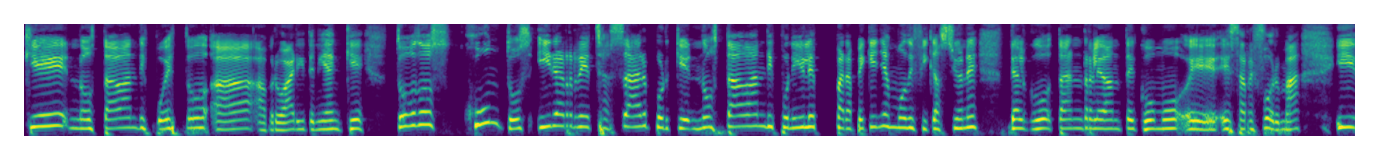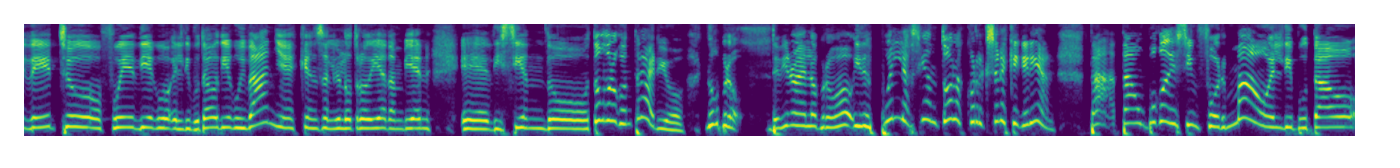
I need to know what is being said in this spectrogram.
que no estaban dispuestos a aprobar y tenían que todos juntos ir a rechazar porque no estaban disponibles para pequeñas modificaciones de algo tan relevante como eh, esa reforma. Y de hecho fue Diego, el diputado Diego Ibáñez quien salió el otro día también eh, diciendo todo lo contrario. No, pero debieron haberlo aprobado y después le hacían todas las correcciones que querían. Estaba un poco desinformado el diputado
